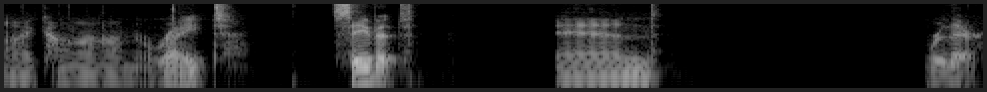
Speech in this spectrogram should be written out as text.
icon right, save it, and we're there.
